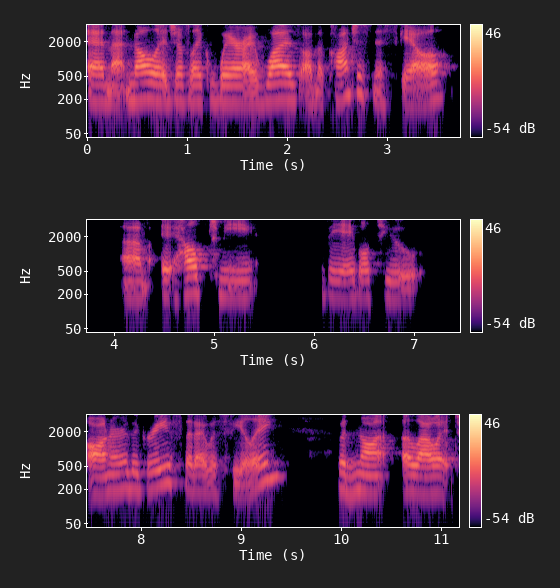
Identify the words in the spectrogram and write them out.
and that knowledge of like where I was on the consciousness scale, um, it helped me be able to honor the grief that I was feeling, but not allow it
